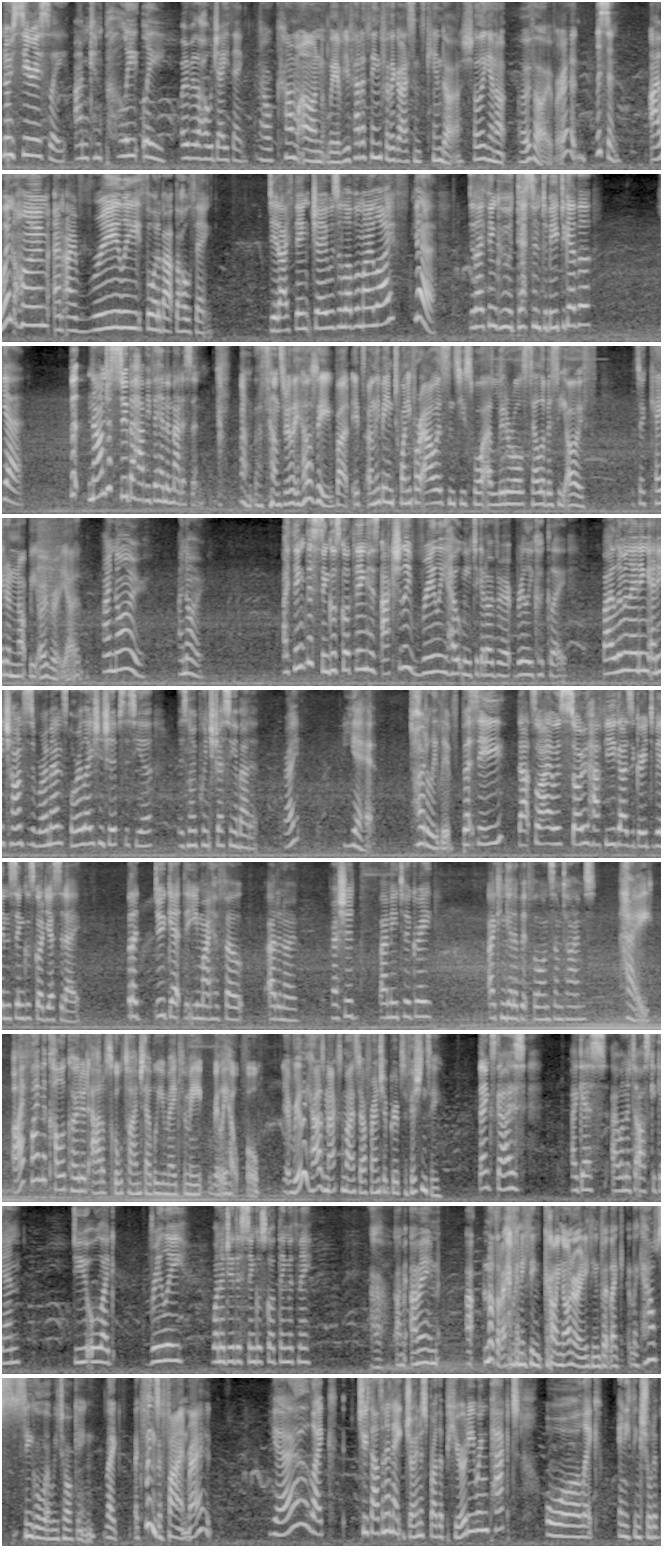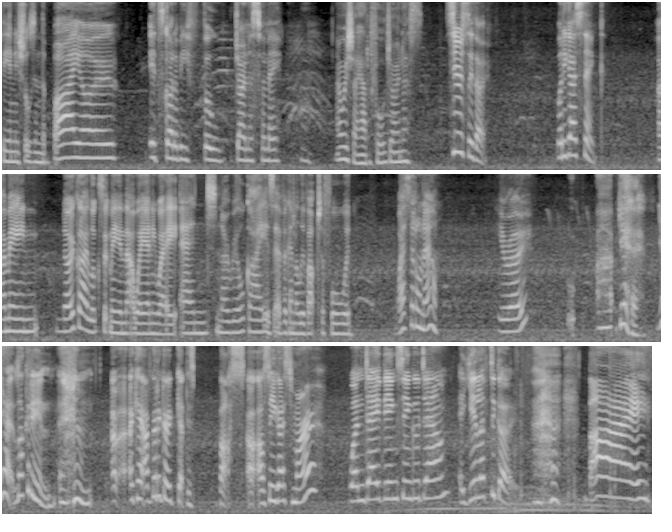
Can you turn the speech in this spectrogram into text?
No, seriously, I'm completely over the whole Jay thing. Oh, come on, Liv. You've had a thing for the guy since kinder. Surely you're not over over it. Listen, I went home and I really thought about the whole thing. Did I think Jay was the love of my life? Yeah. Did I think we were destined to be together? Yeah. But now I'm just super happy for him and Madison. Oh, that sounds really healthy, but it's only been 24 hours since you swore a literal celibacy oath. It's okay to not be over it yet. I know. I know. I think this single squad thing has actually really helped me to get over it really quickly. By eliminating any chances of romance or relationships this year, there's no point stressing about it, right? Yeah, totally Liv. But See, that's why I was so happy you guys agreed to be in the single squad yesterday. But I do get that you might have felt, I don't know, pressured by me to agree. I can get a bit full on sometimes. Hey, I find the color coded out of school timetable you made for me really helpful. It really has maximized our friendship group's efficiency. Thanks, guys. I guess I wanted to ask again do you all, like, really want to do this single squad thing with me? Uh, I, I mean, uh, not that I have anything going on or anything, but like, like how single are we talking? Like, like flings are fine, right? Yeah, like 2008 Jonas Brother Purity Ring Pact, or like anything short of the initials in the bio. It's gotta be full Jonas for me. I wish I had a full Jonas. Seriously, though, what do you guys think? I mean, no guy looks at me in that way anyway, and no real guy is ever going to live up to forward. Why settle now? Hero? Uh, yeah, yeah, lock it in. Uh, okay, I've got to go get this bus. I- I'll see you guys tomorrow. One day being single down, a year left to go. Bye.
